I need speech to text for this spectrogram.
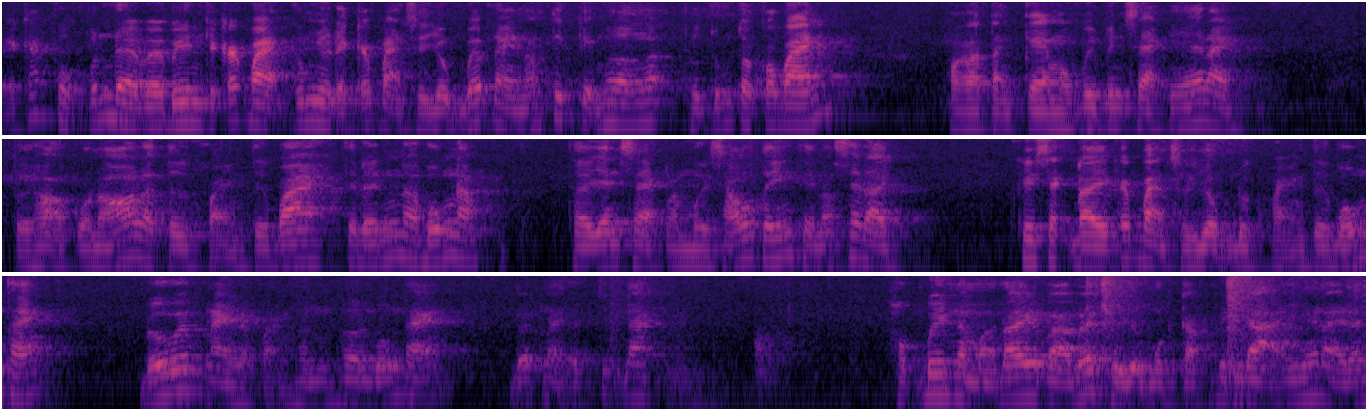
Để khắc phục vấn đề về pin cho các bạn cũng như để các bạn sử dụng bếp này nó tiết kiệm hơn á, thì chúng tôi có bán. Hoặc là tặng kèm một viên pin sạc như thế này. Tuổi thọ của nó là từ khoảng từ 3 cho đến à, 4 năm. Thời gian sạc là 16 tiếng thì nó sẽ đầy. Khi sạc đầy các bạn sử dụng được khoảng từ 4 tháng. Đối với bếp này là khoảng hơn hơn 4 tháng. Bếp này ít chức năng. Hộp pin nằm ở đây và bếp sử dụng một cặp pin đại như thế này đây.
